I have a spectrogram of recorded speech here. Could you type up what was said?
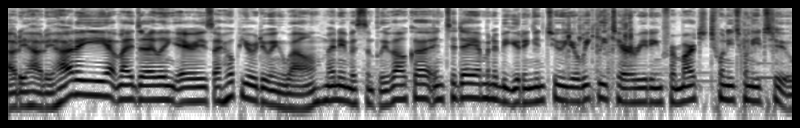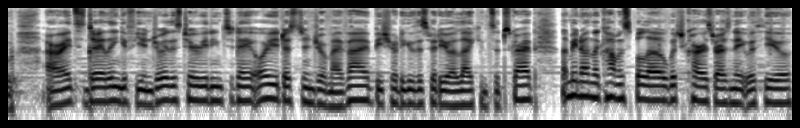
Howdy, howdy, howdy, my darling Aries. I hope you are doing well. My name is Simply Velka, and today I'm going to be getting into your weekly tarot reading for March 2022. All right, so darling, if you enjoy this tarot reading today or you just enjoy my vibe, be sure to give this video a like and subscribe. Let me know in the comments below which cards resonate with you,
